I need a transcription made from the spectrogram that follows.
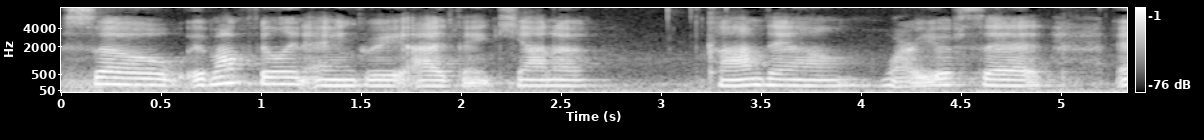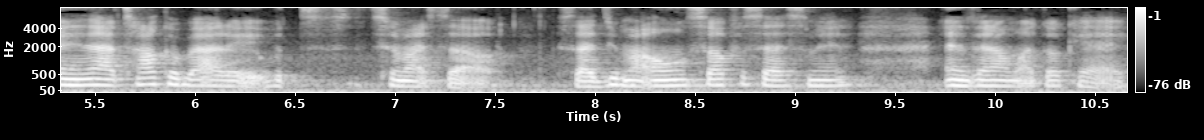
So if I'm feeling angry, I think, Kiana, calm down. Why are you upset? And I talk about it with, to myself. So I do my own self assessment. And then I'm like, okay,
